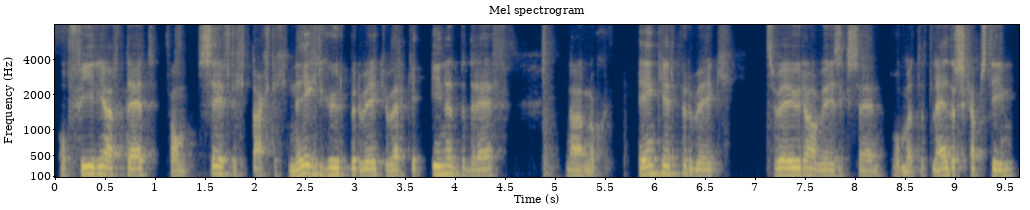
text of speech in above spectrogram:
op vier jaar tijd van 70, 80, 90 uur per week werken in het bedrijf naar nog één keer per week twee uur aanwezig zijn om met het leiderschapsteam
